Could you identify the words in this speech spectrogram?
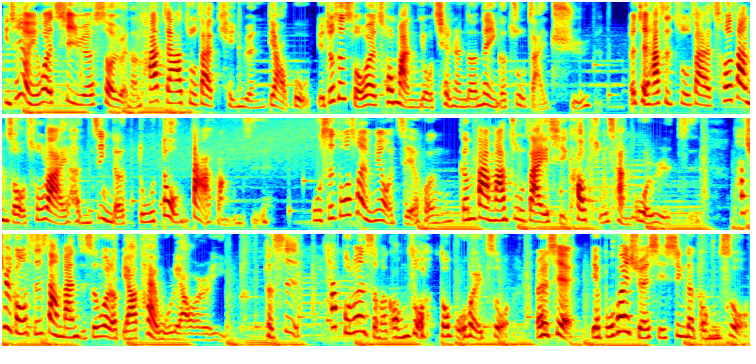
以前有一位契约社员呢，他家住在田园调布，也就是所谓充满有钱人的那个住宅区，而且他是住在车站走出来很近的独栋大房子。五十多岁没有结婚，跟爸妈住在一起，靠祖产过日子。他去公司上班只是为了不要太无聊而已。可是他不论什么工作都不会做，而且也不会学习新的工作。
